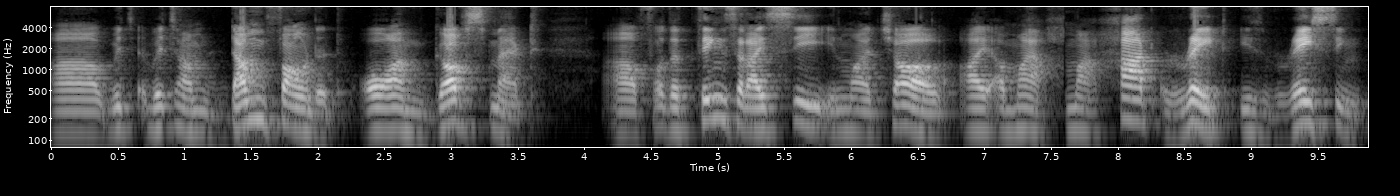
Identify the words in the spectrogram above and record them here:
uh, which, which I'm dumbfounded or I'm gobsmacked uh, for the things that I see in my child. I, uh, my, my heart rate is racing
